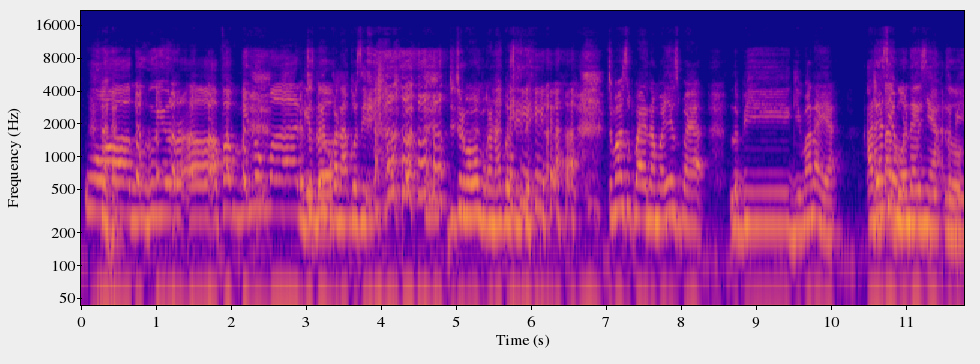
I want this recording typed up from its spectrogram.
wah ngeguyur uh, apa minuman Itu gitu. sebenarnya bukan aku sih. Jujur ngomong bukan aku sih. Iya. Cuma supaya namanya supaya lebih gimana ya? Ada sih yang benernya gitu. lebih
